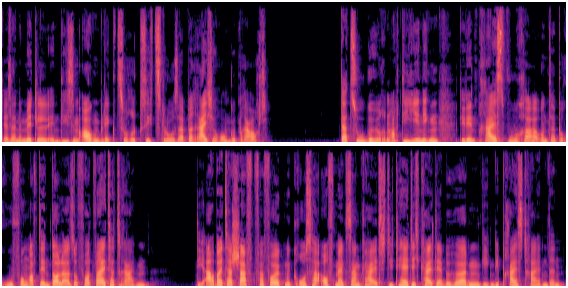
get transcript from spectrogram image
der seine Mittel in diesem Augenblick zu rücksichtsloser Bereicherung gebraucht. Dazu gehören auch diejenigen, die den Preiswucher unter Berufung auf den Dollar sofort weitertreiben – die Arbeiterschaft verfolgt mit großer Aufmerksamkeit die Tätigkeit der Behörden gegen die Preistreibenden.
